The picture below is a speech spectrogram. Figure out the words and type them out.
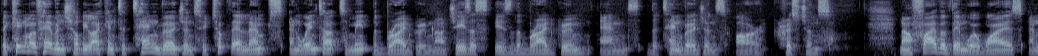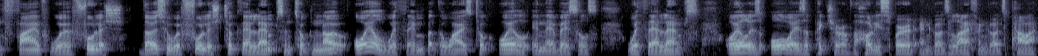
The kingdom of heaven shall be likened to ten virgins who took their lamps and went out to meet the bridegroom. Now, Jesus is the bridegroom, and the ten virgins are Christians. Now, five of them were wise, and five were foolish. Those who were foolish took their lamps and took no oil with them, but the wise took oil in their vessels with their lamps. Oil is always a picture of the Holy Spirit and God's life and God's power.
